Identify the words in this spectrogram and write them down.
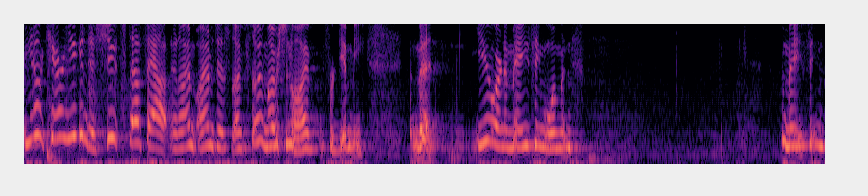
You know, Karen, you can just shoot stuff out, and I'm, I'm just, I'm so emotional. I forgive me, but you are an amazing woman. Amazing.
